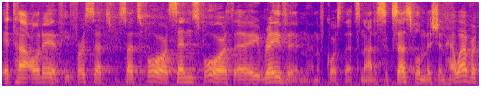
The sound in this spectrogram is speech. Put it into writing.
et ha'orev. He first sets, sets forth, sends forth a raven. And of course, that's not a successful mission. However,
